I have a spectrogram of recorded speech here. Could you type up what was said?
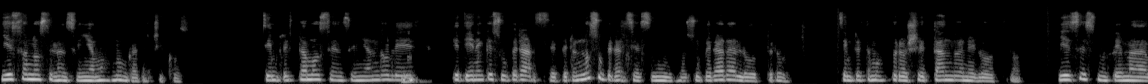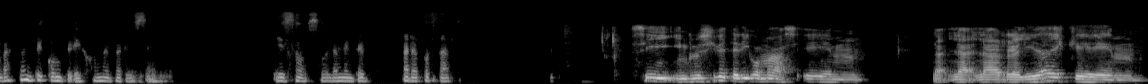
Y eso no se lo enseñamos nunca a los chicos. Siempre estamos enseñándoles que tienen que superarse, pero no superarse a sí mismos, superar al otro. Siempre estamos proyectando en el otro. Y ese es un tema bastante complejo, me parece. Eso solamente para aportar. Sí, inclusive te digo más, em, la, realidad es que em,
